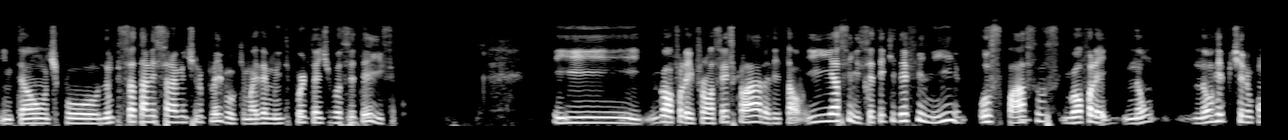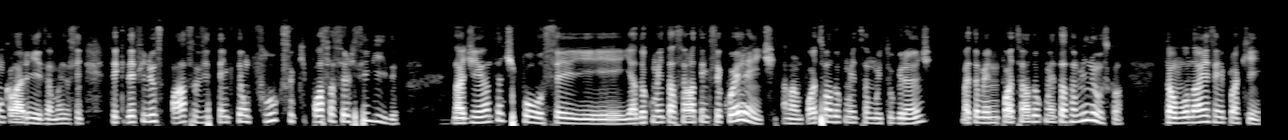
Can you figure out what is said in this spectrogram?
Então, tipo, não precisa estar necessariamente no playbook, mas é muito importante você ter isso. E, igual eu falei, informações claras e tal. E, assim, você tem que definir os passos, igual eu falei, não, não repetindo com clareza, mas, assim, tem que definir os passos e tem que ter um fluxo que possa ser seguido. Não adianta, tipo, você. E a documentação ela tem que ser coerente. Ela não pode ser uma documentação muito grande, mas também não pode ser uma documentação minúscula. Então, vamos dar um exemplo aqui.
